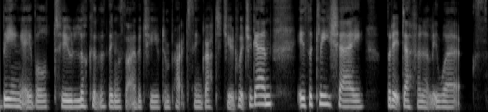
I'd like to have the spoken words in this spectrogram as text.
being able to look at the things that I've achieved and practicing gratitude, which again is a cliche, but it definitely works.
